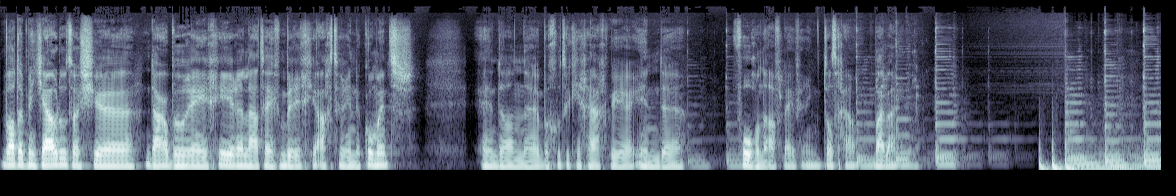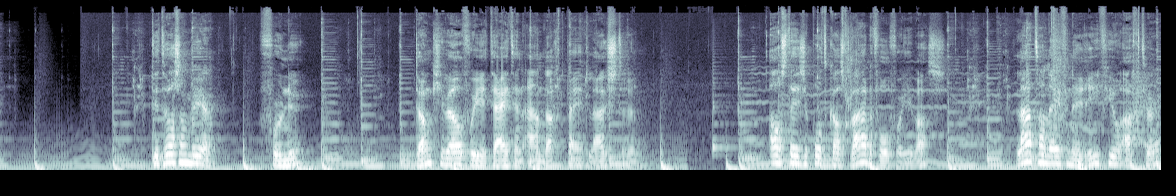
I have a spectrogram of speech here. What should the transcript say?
wat het met jou doet als je daarop wil reageren. Laat even een berichtje achter in de comments. En dan uh, begroet ik je graag weer in de volgende aflevering. Tot gauw. Bye bye. Dit was hem weer. Voor nu. Dankjewel voor je tijd en aandacht bij het luisteren. Als deze podcast waardevol voor je was, laat dan even een review achter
